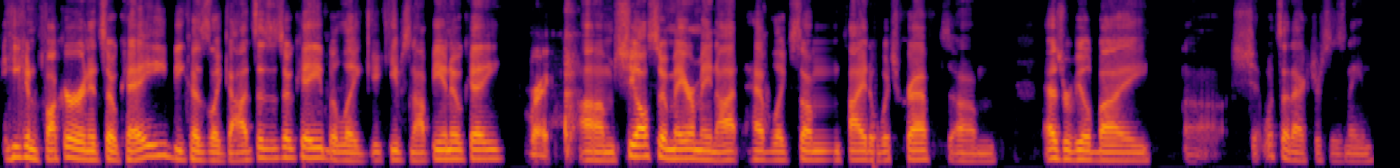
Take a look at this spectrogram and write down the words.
he can fuck her and it's okay because like god says it's okay but like it keeps not being okay. Right. Um she also may or may not have like some tie to witchcraft um as revealed by uh shit what's that actress's name?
